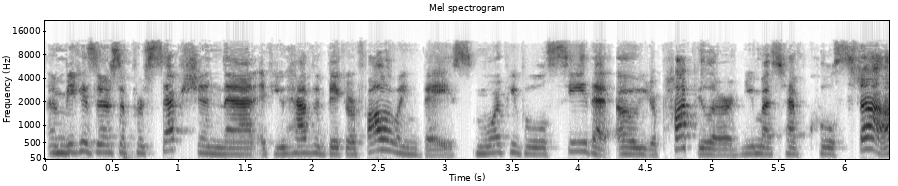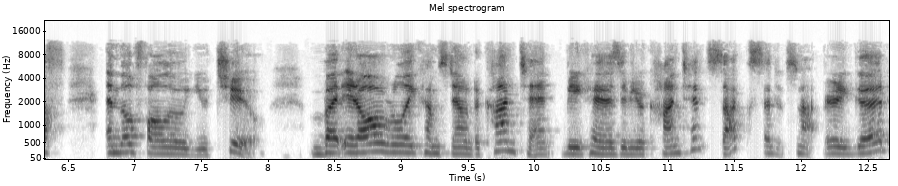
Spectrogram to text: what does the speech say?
And because there's a perception that if you have a bigger following base, more people will see that, oh, you're popular, you must have cool stuff, and they'll follow you too. But it all really comes down to content because if your content sucks and it's not very good,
